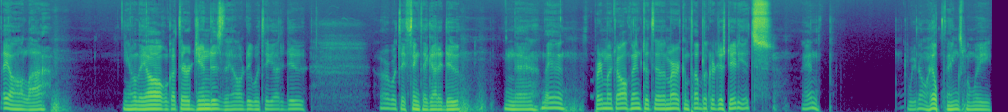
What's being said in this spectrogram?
They all lie. You know, they all got their agendas. They all do what they got to do, or what they think they got to do, and uh, they pretty much all think that the American public are just idiots, and we don't help things when we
